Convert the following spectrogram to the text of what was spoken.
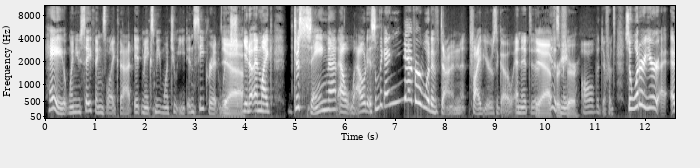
hey, when you say things like that, it makes me want to eat in secret. Which, Yeah. you know, and like just saying that out loud is something I never would have done five years ago. And it, uh, Yeah, it for made sure. all the difference. So, what are your, uh,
